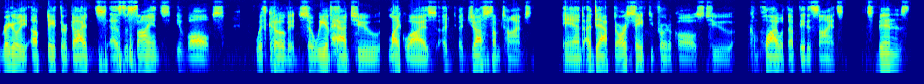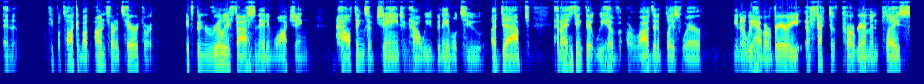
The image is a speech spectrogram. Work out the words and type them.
regularly update their guidance as the science evolves with COVID. So we have had to likewise a- adjust sometimes and adapt our safety protocols to comply with updated science. It's been, and people talk about uncharted territory. It's been really fascinating watching how things have changed and how we've been able to adapt. And I think that we have arrived at a place where, you know, we have a very effective program in place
